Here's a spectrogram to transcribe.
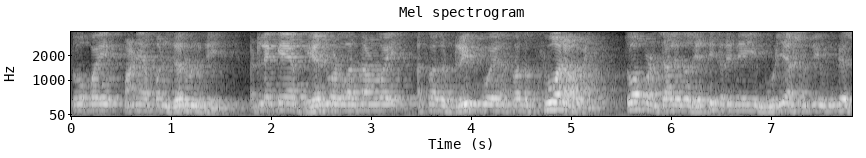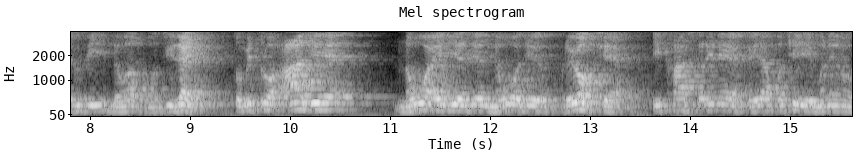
તો કોઈ પાણી આપવાની જરૂર નથી. એટલે કે ભેજવાળું વાતાવરણ હોય, અથવા તો ડ્રીપ હોય, અથવા તો ફુવારા હોય, તો પણ ચાલે તો જેથી કરીને એ મૂળિયા સુધી, ઊંડે સુધી દવા પહોંચી જાય. તો મિત્રો, આ જે નવો આઈડિયા છે, નવો જે પ્રયોગ છે, એ ખાસ કરીને કર્યા પછી મને એનો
